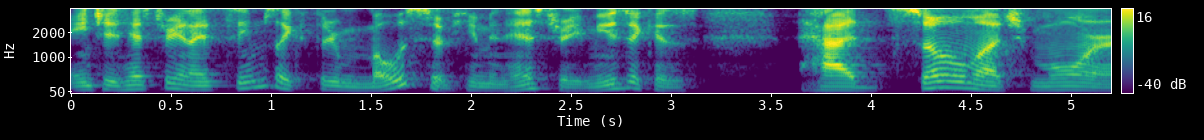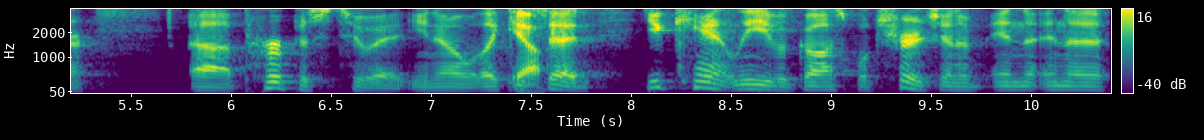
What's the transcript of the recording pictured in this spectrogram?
ancient history, and it seems like through most of human history, music has had so much more uh, purpose to it. You know, like yeah. you said, you can't leave a gospel church in a in in a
